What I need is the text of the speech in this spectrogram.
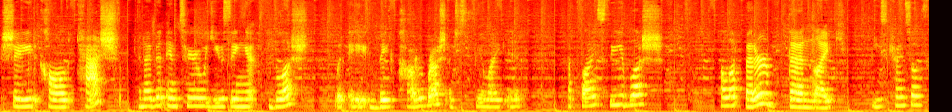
shade called Cash and I've been into using blush with a big powder brush I just feel like it applies the blush a lot better than like these kinds of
